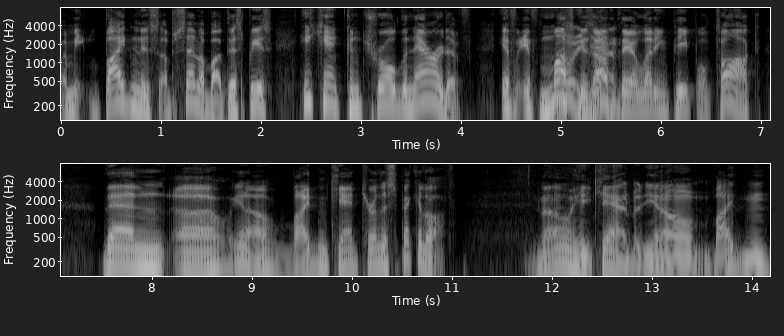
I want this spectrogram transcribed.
I mean, Biden is upset about this because he can't control the narrative. If if Musk he is out can't. there letting people talk, then uh, you know Biden can't turn the spigot off. No, he can't. But you know, Biden,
